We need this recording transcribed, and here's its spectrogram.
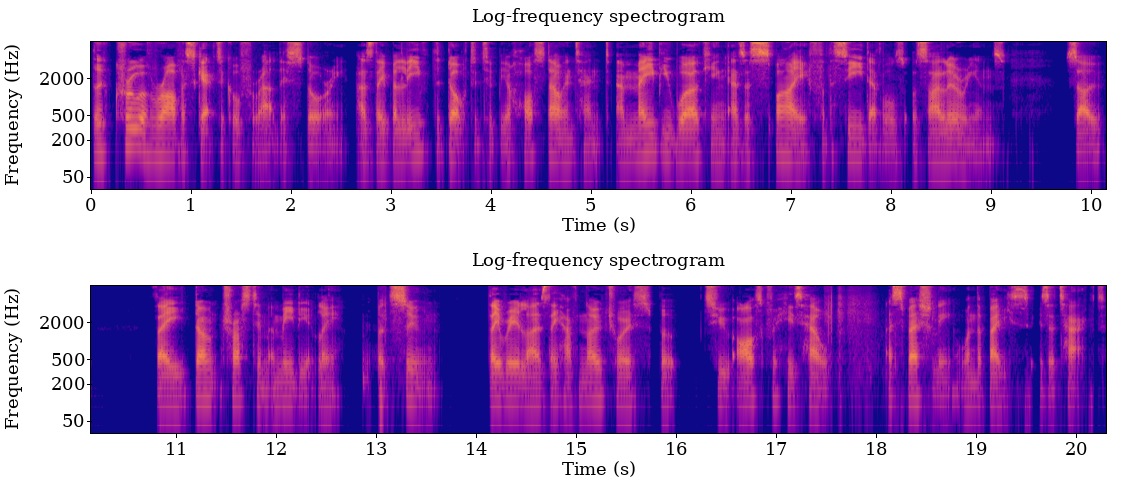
The crew are rather skeptical throughout this story, as they believe the Doctor to be a hostile intent and may be working as a spy for the Sea Devils or Silurians, so they don't trust him immediately, but soon. They realise they have no choice but to ask for his help, especially when the base is attacked.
